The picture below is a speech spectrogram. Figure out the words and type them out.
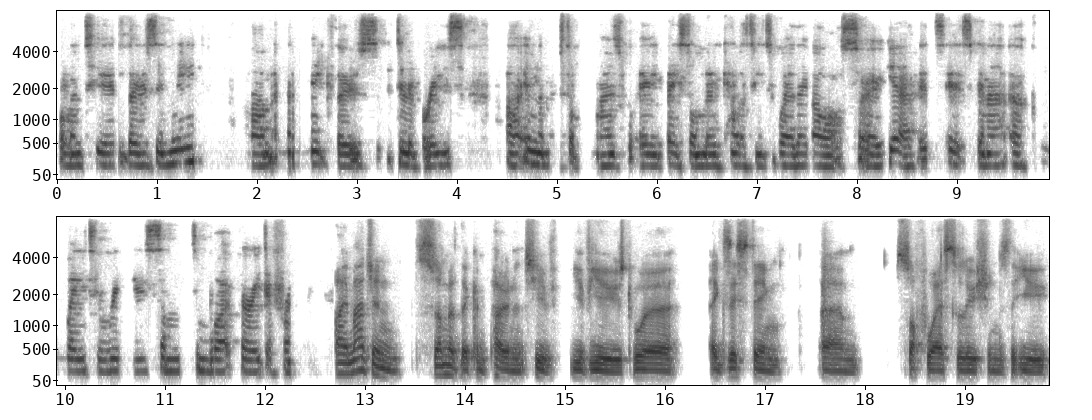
volunteers, those in need, um, and make those deliveries uh, in the most optimized way based on locality to where they are. So yeah, it's it's been a, a cool way to reuse some some work very differently. I imagine some of the components you've you've used were existing um, software solutions that you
